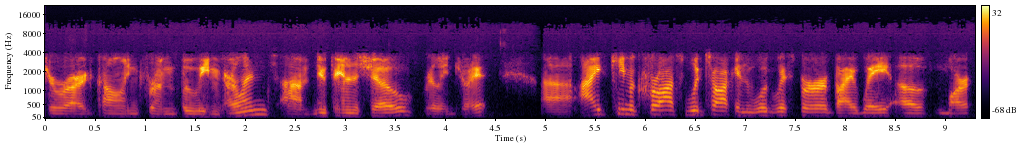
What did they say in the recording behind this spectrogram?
Gerard calling from Bowie, Maryland. Um, new fan of the show, really enjoy it. Uh, I came across Wood Talk and Wood Whisperer by way of Marc's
